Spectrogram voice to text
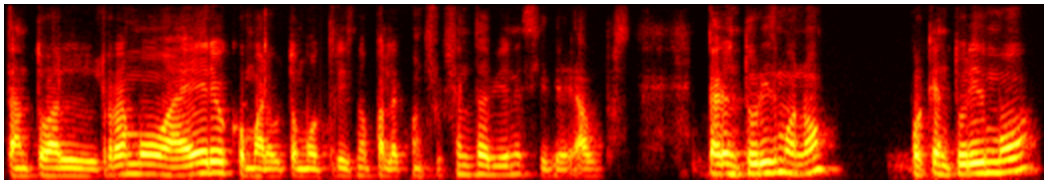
tanto al ramo aéreo como al automotriz, ¿no? Para la construcción de aviones y de autos. Pero en turismo no, porque en turismo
